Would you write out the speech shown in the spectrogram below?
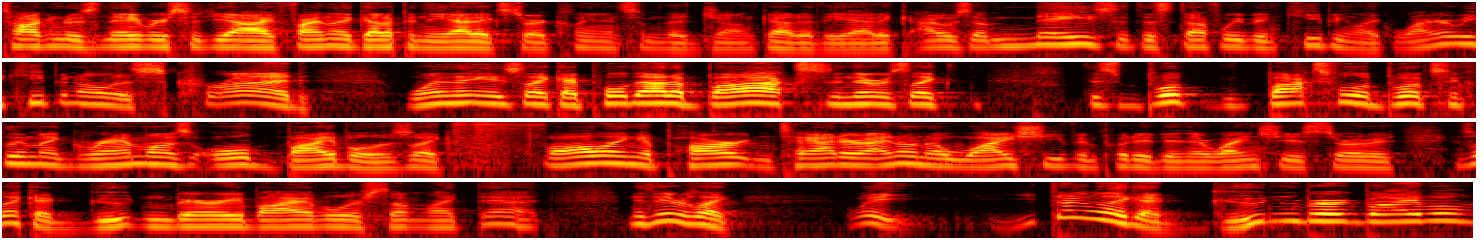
talking to his neighbor. He said, Yeah, I finally got up in the attic, started cleaning some of the junk out of the attic. I was amazed at the stuff we've been keeping. Like, why are we keeping all this crud? One thing is, like, I pulled out a box, and there was, like, this book box full of books, including my grandma's old Bible. It was like falling apart and tattered. I don't know why she even put it in there. Why didn't she just throw it? It was like a Gutenberg Bible or something like that. And they were like, "Wait, you talking about like a Gutenberg Bible?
